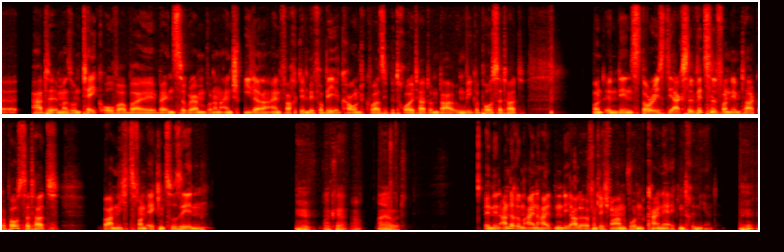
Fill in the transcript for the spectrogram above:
äh, hatte immer so ein Takeover bei, bei Instagram, wo dann ein Spieler einfach den BVB-Account quasi betreut hat und da irgendwie gepostet hat. Und in den Stories, die Axel Witzel von dem Tag gepostet hat, war nichts von Ecken zu sehen. Mhm, okay, ja. Ah, ja, gut. In den anderen Einheiten, die alle öffentlich waren, wurden keine Ecken trainiert. Mhm.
